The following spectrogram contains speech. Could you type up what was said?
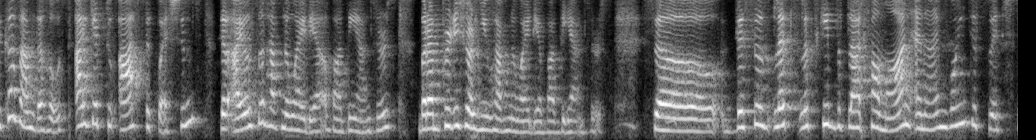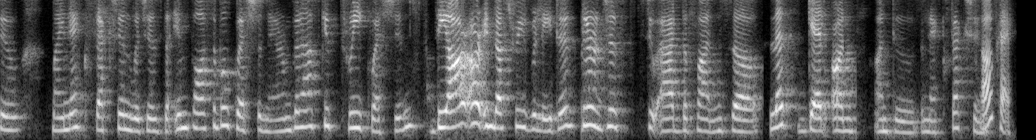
because i'm the host i get to ask the questions that i also have no idea about the answers but i'm pretty sure you have no idea about the answers. So this is let's let's keep the platform on and i'm going to switch to my next section, which is the impossible questionnaire. I'm going to ask you three questions. They are our industry related. They're just to add the fun. So let's get on onto the next section. Okay.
